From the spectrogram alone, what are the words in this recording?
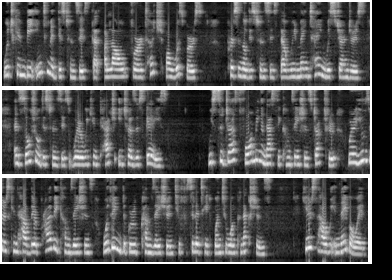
which can be intimate distances that allow for touch or whispers, personal distances that we maintain with strangers, and social distances where we can catch each other's gaze. We suggest forming a nested conversation structure where users can have their private conversations within the group conversation to facilitate one-to-one connections. Here's how we enable it.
